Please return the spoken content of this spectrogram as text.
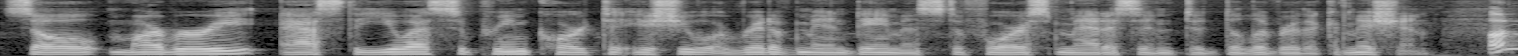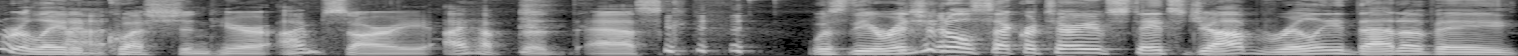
So Marbury asked the U.S. Supreme Court to issue a writ of mandamus to force Madison to deliver the commission. Unrelated uh, question here. I'm sorry. I have to ask. was the original Secretary of State's job really that of a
